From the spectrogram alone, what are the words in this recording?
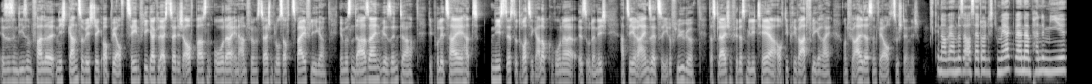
ist es in diesem Falle nicht ganz so wichtig, ob wir auf zehn Flieger gleichzeitig aufpassen oder in Anführungszeichen bloß auf zwei Flieger. Wir müssen da sein, wir sind da. Die Polizei hat nichtsdestotrotz, egal ob Corona ist oder nicht, hat sie ihre Einsätze, ihre Flüge. Das gleiche für das Militär, auch die Privatfliegerei. Und für all das sind wir auch zuständig. Genau, wir haben das auch sehr deutlich gemerkt während der Pandemie,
